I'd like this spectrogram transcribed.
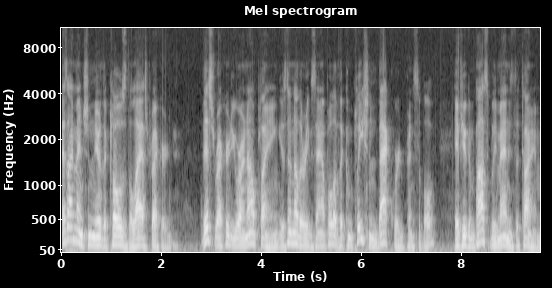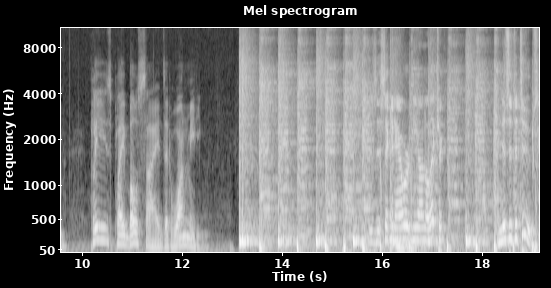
As I mentioned near the close of the last record, this record you are now playing is another example of the completion backward principle. If you can possibly manage the time, please play both sides at one meeting. This is the second hour of Neon Electric, and this is the tubes.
